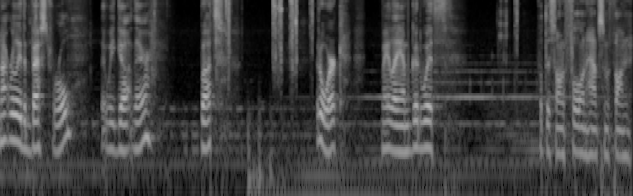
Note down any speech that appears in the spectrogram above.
Not really the best role that we got there, but it'll work. Melee I'm good with. Put this on full and have some fun.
